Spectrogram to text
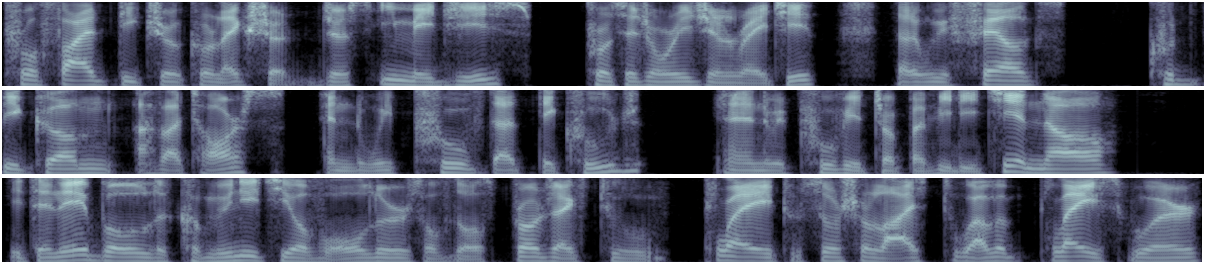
profile picture collection, just images procedurally generated that we felt could become avatars and we proved that they could, and we proved interoperability. And now it enabled the community of holders of those projects to play, to socialize, to have a place where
